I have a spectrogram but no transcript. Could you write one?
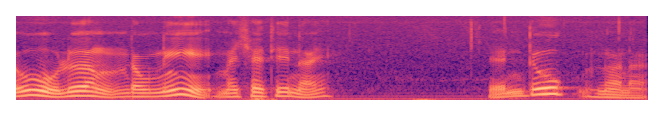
รู้เรื่องตรงนี้ไม่ใช่ที่ไหน เห็นทุกนั่นนะ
